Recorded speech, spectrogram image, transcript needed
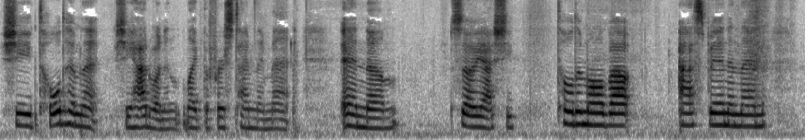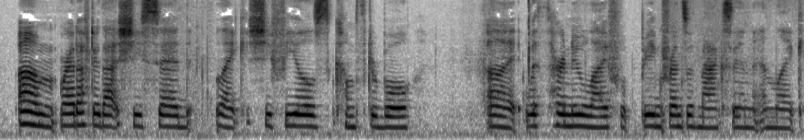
she told him that she had one in like the first time they met and um so yeah she told him all about aspen and then um right after that she said like she feels comfortable uh with her new life being friends with maxon and like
